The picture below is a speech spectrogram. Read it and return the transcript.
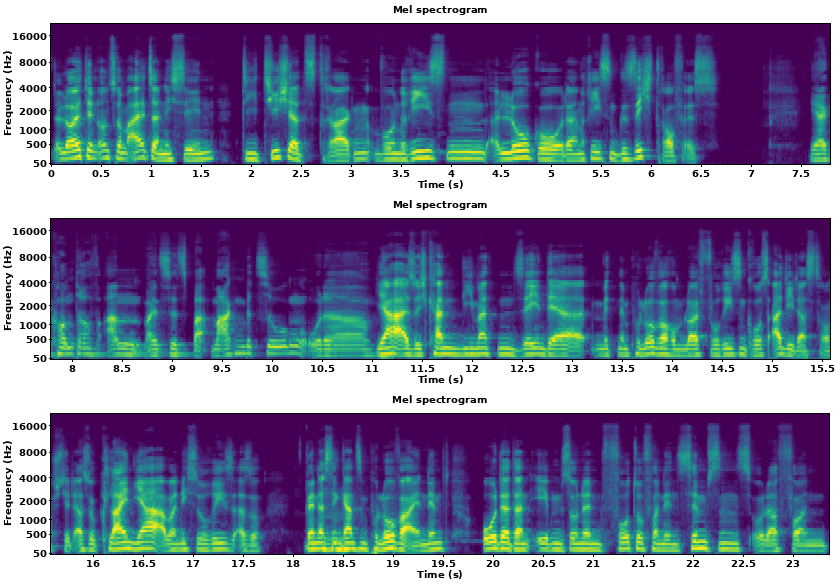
Leute in unserem Alter nicht sehen, die T-Shirts tragen, wo ein riesen Logo oder ein riesen Gesicht drauf ist. Ja, kommt drauf an. Meinst du jetzt markenbezogen oder? Ja, also ich kann niemanden sehen, der mit einem Pullover rumläuft, wo riesengroß Adidas draufsteht. Also klein ja, aber nicht so riesig. Also wenn das mhm. den ganzen Pullover einnimmt oder dann eben so ein Foto von den Simpsons oder von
